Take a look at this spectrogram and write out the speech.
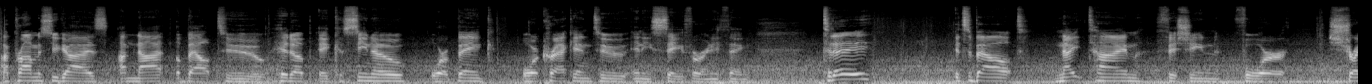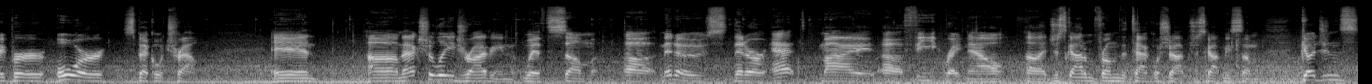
I promise you guys, I'm not about to hit up a casino or a bank or crack into any safe or anything. Today, it's about nighttime fishing for striper or speckled trout. And I'm actually driving with some uh, minnows that are at my uh, feet right now. Uh, just got them from the tackle shop, just got me some gudgeons.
